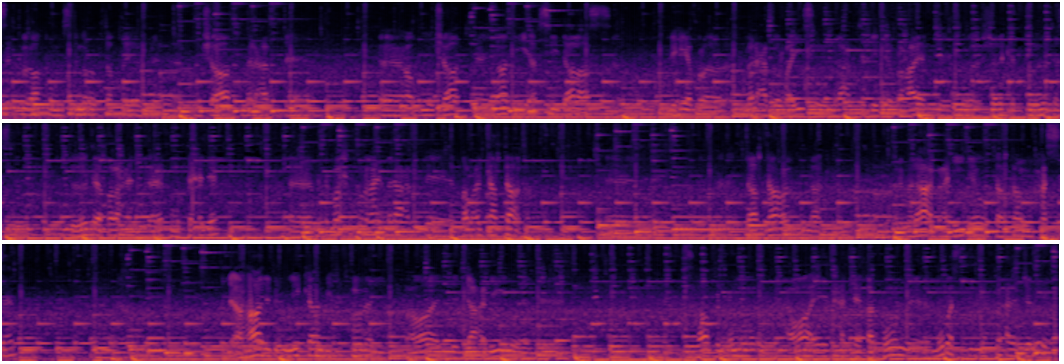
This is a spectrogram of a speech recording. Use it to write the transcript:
زلت وياكم مستمر بتغطية منشآت ملعب آه، أو منشآت نادي إف سي دالاس اللي هي الملعب الرئيسي من الملاعب التدريبية برعاية شركة تويوتا تويوتا فرع الولايات المتحدة. آه، مثل ما تشوفون هاي الملاعب آه، طبعا تارتان تارتان لكن الملاعب عديدة وتارتان محسن. الأهالي بال weekend يفتحون العوائل للاعبين والصغار بالعمر والعوائل حتى يقربون. مو بس مفتوح على الجميع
